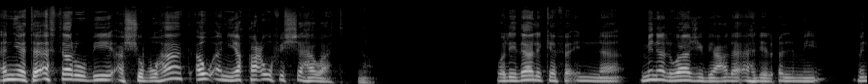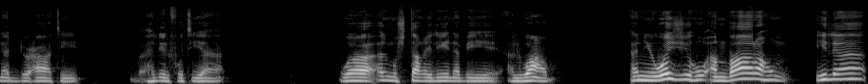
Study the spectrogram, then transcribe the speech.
أن يتأثروا بالشبهات أو أن يقعوا في الشهوات. نعم. ولذلك فإن من الواجب على أهل العلم من الدعاة أهل الفتياء والمشتغلين بالوعظ أن يوجهوا أنظارهم إلى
